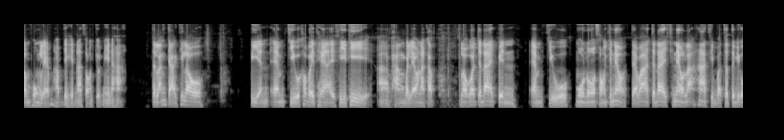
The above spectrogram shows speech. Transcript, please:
ลำโพงแหลมนะครับ จะเห็นนะสองจุดนี้นะฮะแต่หลังจากที่เราเปลี่ยนแอมจิ๋วเข้าไปแทน IC ที่อ่พังไปแล้วนะครับ เราก็จะได้เป็นแอมจิ๋วโมโน2 Channel แต่ว่าจะได้ Channel ละ 50 วัตต์สเตอริโอ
